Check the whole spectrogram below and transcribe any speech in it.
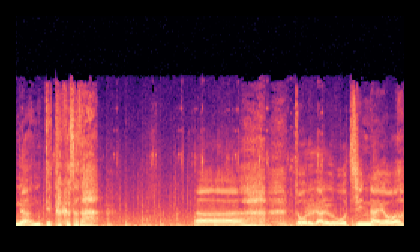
なんて高さだ。ああトルガル落ちんなよ。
